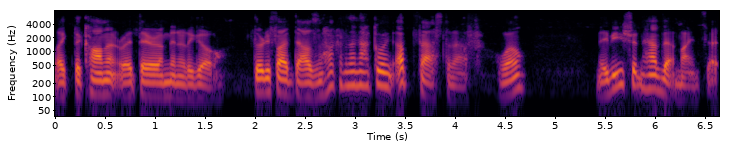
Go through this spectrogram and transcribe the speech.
like the comment right there a minute ago 35,000. How come they're not going up fast enough? Well, maybe you shouldn't have that mindset.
